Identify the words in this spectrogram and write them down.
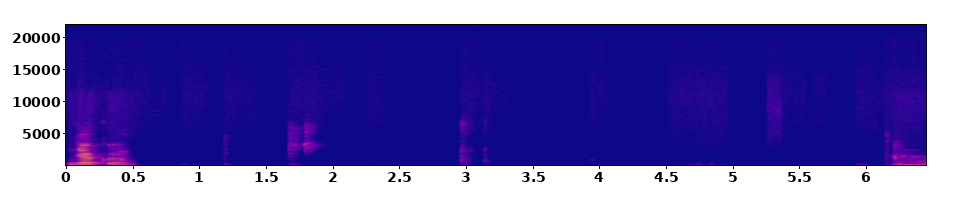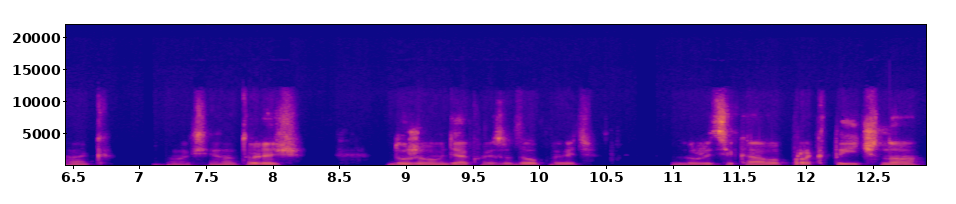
Дякую. Так, Олексій Анатолійович, дуже вам дякую за доповідь. Дуже цікаво, практично.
